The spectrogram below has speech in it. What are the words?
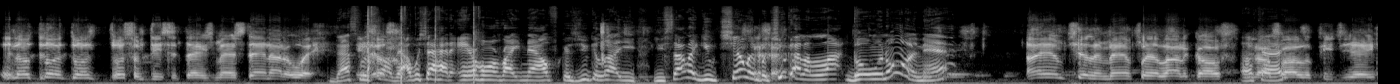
you know, doing doing doing some decent things, man. Staying out of the way. That's you what's know? up, man. I wish I had an air horn right now because you can like you you sound like you chilling, but you got a lot going on, man. I am chilling, man. Play a lot of golf. You know, Okay. I follow the PGA.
